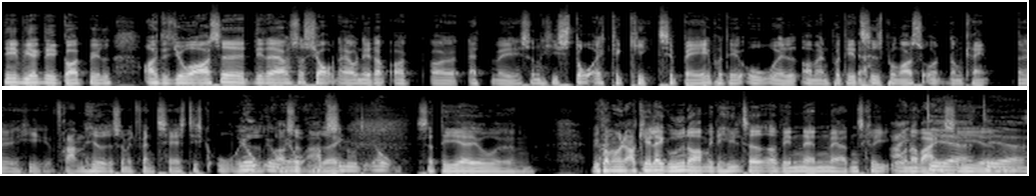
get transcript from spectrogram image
det er virkelig et godt billede. Og det er jo også, det der er jo så sjovt, er jo netop, at, at, at man sådan historisk kan kigge tilbage på det OL, og man på det ja. tidspunkt også rundt omkring øh, fremhævede det som et fantastisk OL. Jo, jo, og så jo, videre, absolut, Ikke? jo. Så det er jo... Øh, vi kommer jo nok heller ikke udenom i det hele taget at vinde 2. verdenskrig Ej, undervejs det er, i, øh, det er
